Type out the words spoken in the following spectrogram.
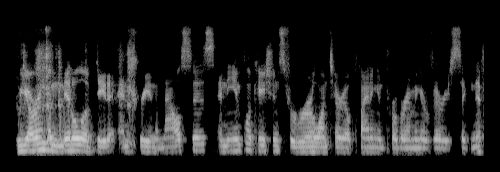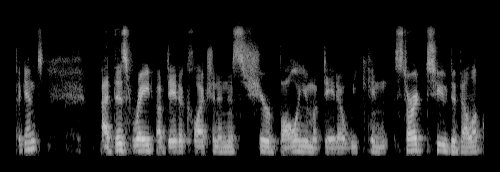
We are in the middle of data entry and analysis and the implications for rural Ontario planning and programming are very significant. At this rate of data collection and this sheer volume of data, we can start to develop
